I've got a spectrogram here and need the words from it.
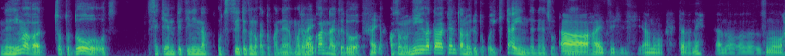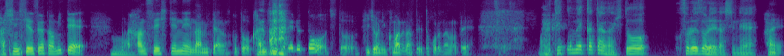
ね、今がちょっとどう世間的にな落ち着いていくのかとかね、まだわかんないけど、はいやっ。ぱその新潟健太のいるとこ行きたいんでね、ちょっとね。ああ、はい、ぜひぜひ。あの、ただね、あの、その発信している姿を見て、うん反省してねえな、みたいなことを感じられると、ちょっと非常に困るなというところなので、まあ受け止め方が人それぞれだしね、はい。例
